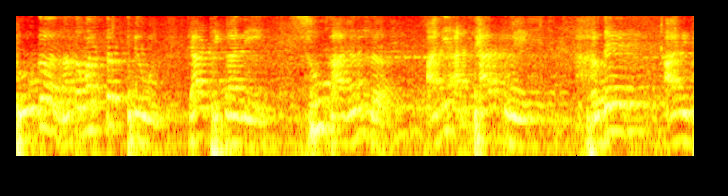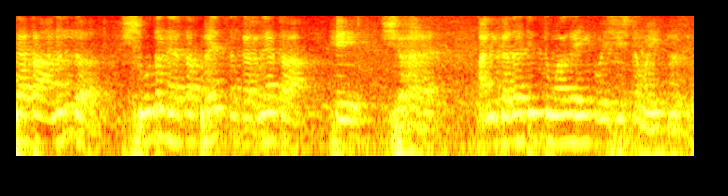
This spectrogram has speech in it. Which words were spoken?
डोकं नतमस्तक ठेवून त्या ठिकाणी सुख आनंद आणि आध्यात्मिक हृदय आणि त्याचा आनंद शोधण्याचा प्रयत्न करण्याचा हे शहर आहे. आणि कदाचित तुम्हाला एक वैशिष्ट्य माहीत नसेल.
